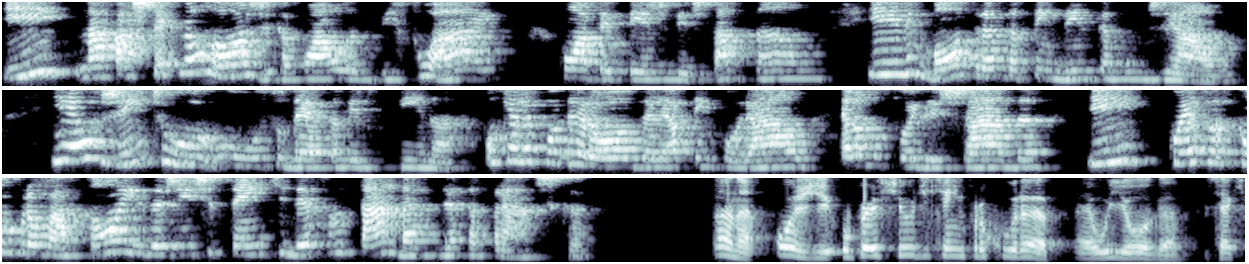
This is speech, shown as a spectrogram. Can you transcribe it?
e na parte tecnológica, com aulas virtuais, com apps de meditação, e ele mostra essa tendência mundial. E é urgente o, o, uso dessa medicina, porque ela é poderosa, ela é atemporal, ela nos foi deixada, e com essas comprovações a gente tem que desfrutar da, dessa prática. Ana, hoje o perfil de quem procura é, o yoga, se é que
